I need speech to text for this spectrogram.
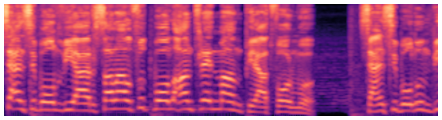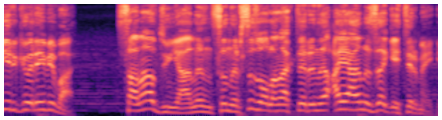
Sensible VR sanal futbol antrenman platformu. Sensible'un bir görevi var. Sanal dünyanın sınırsız olanaklarını ayağınıza getirmek.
